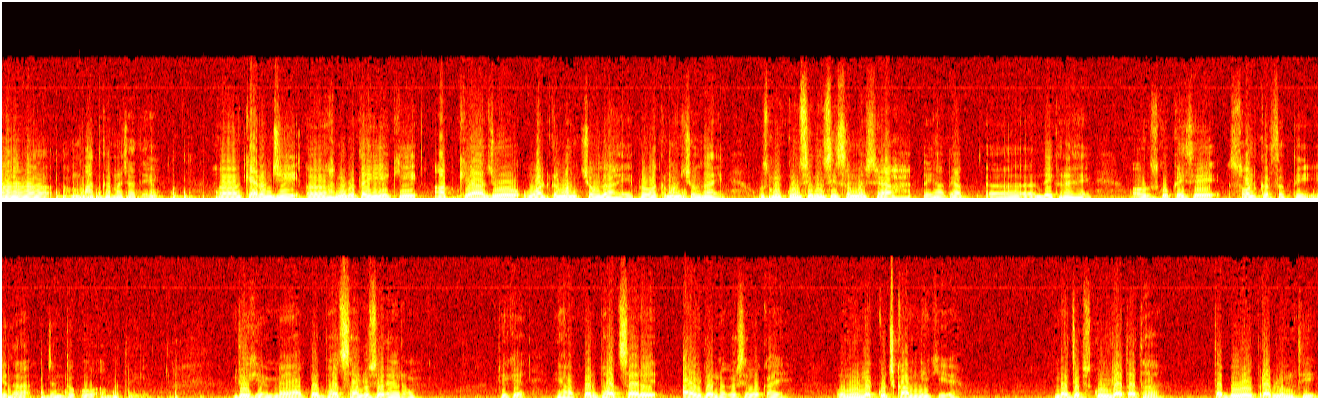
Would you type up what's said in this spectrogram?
हम बात करना चाहते हैं। कैरन जी अ, हमें बताइए कि आपका जो वार्ड क्रमांक 14 है प्रभाग क्रमांक 14 है उसमें कौन सी कौन सी समस्या यहाँ पे आप अ, देख रहे हैं और उसको कैसे सॉल्व कर सकते हैं ये जरा जनता को आप बताइए। देखिए, मैं यहाँ पर बहुत सालों से रह रहा हूँ, ठीक है? यहाँ पर बहुत सारे आए इधर नगर सेवक आए, उन्होंने कुछ काम नहीं किए। मैं जब स्कूल जाता था, तब भी वही प्रॉब्लम थी,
